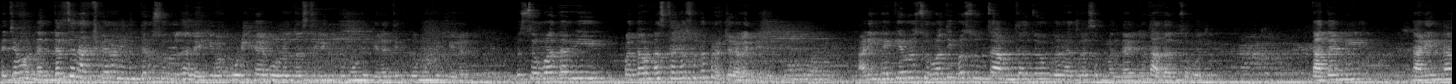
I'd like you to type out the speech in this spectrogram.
त्याच्यामुळे नंतरचं राजकारण नंतर सुरू झालं किंवा कोणी काय बोलत असतील इतकं मोठं केलं तितकं मोठं केलं. तर सुरुवात आम्ही पदावर नसताना सुद्धा प्रचाराला केली. आणि हे केवळ सुरुवातीपासूनचा आमचा जो घरातला संबंध आहे तो दादांसोबत होता. दादांनी नाणींना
